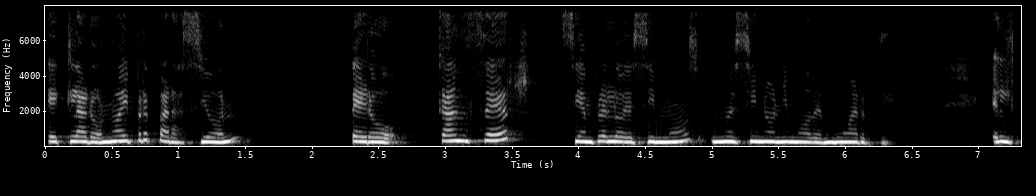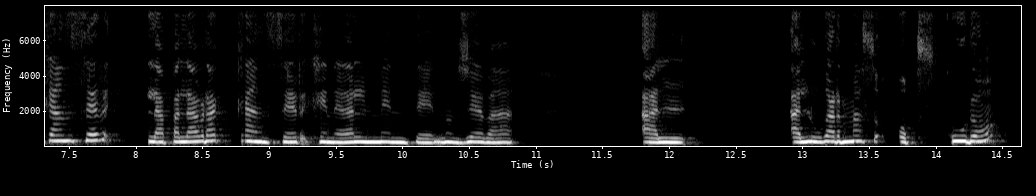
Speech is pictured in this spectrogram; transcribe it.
que, claro, no hay preparación, pero cáncer, siempre lo decimos, no es sinónimo de muerte. El cáncer, la palabra cáncer generalmente nos lleva al, al lugar más oscuro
